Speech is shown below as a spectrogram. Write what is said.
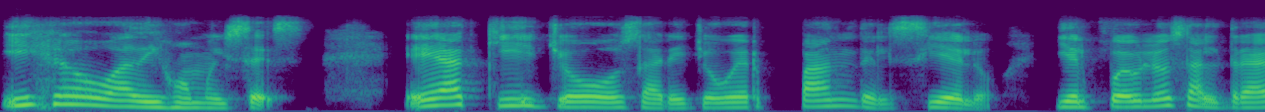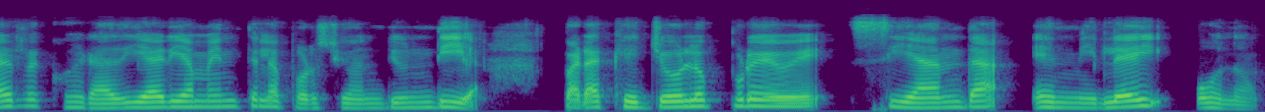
Y Jehová dijo a Moisés, He aquí yo os haré llover pan del cielo, y el pueblo saldrá y recogerá diariamente la porción de un día, para que yo lo pruebe si anda en mi ley o no.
